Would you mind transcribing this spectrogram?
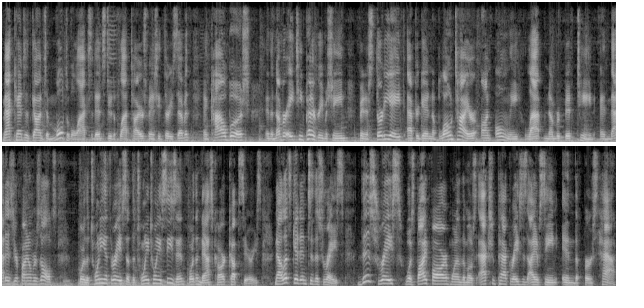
Matt Kenseth got into multiple accidents due to flat tires, finishing 37th. And Kyle Busch in the number 18 pedigree machine finished 38th after getting a blown tire on only lap number 15. And that is your final results for the 20th race of the 2020 season for the NASCAR Cup Series. Now let's get into this race. This race was by far one of the most action packed races I have seen in the first half.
